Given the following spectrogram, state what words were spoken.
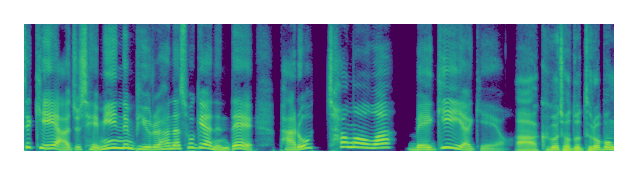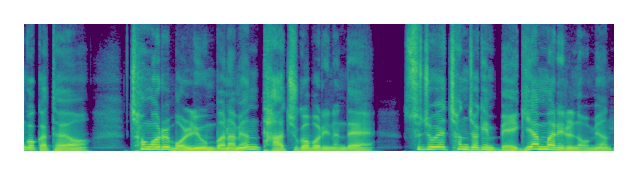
특히 아주 재미있는 비유를 하나 소개하는데 바로 청어와 메기 이야기예요. 아, 그거 저도 들어본 것 같아요. 청어를 멀리 운반하면 다 죽어버리는데 수조에 천적인 메기 한 마리를 넣으면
